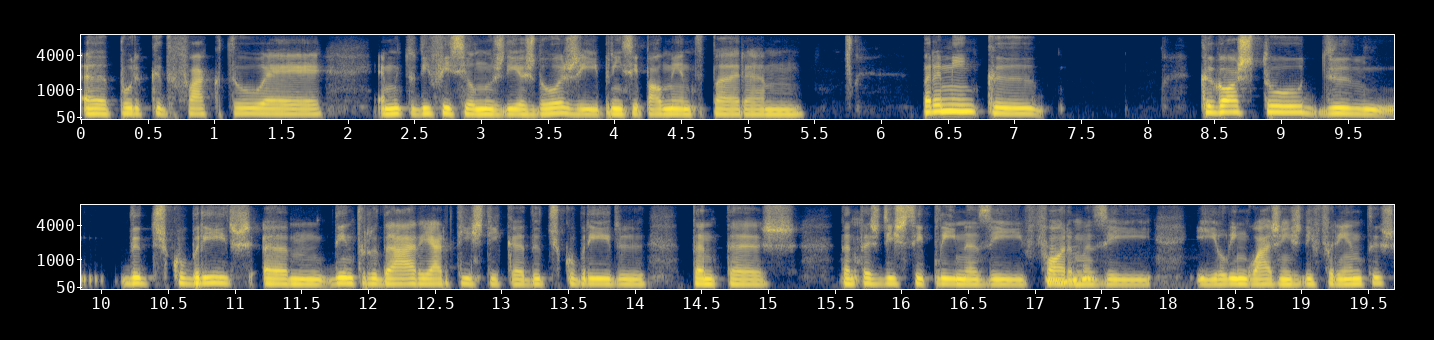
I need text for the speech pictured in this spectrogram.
eh, porque de facto é, é muito difícil nos dias de hoje e principalmente para, para mim que que gosto de, de descobrir um, dentro da área artística, de descobrir tantas, tantas disciplinas e formas uhum. e, e, linguagens diferentes,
